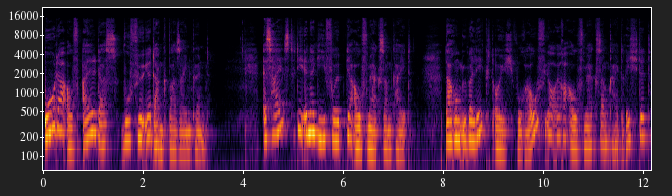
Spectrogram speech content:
oder auf all das, wofür ihr dankbar sein könnt. Es heißt, die Energie folgt der Aufmerksamkeit. Darum überlegt euch, worauf ihr eure Aufmerksamkeit richtet,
